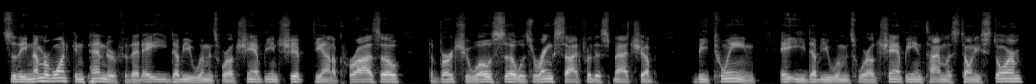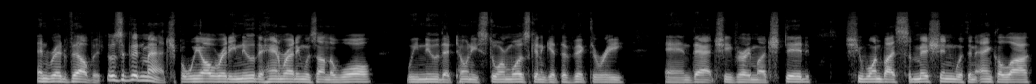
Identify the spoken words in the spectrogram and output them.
So the number one contender for that AEW Women's World Championship, Deonna Purrazzo, the virtuosa, was ringside for this matchup between AEW Women's World Champion Timeless Toni Storm and Red Velvet. It was a good match, but we already knew the handwriting was on the wall. We knew that Toni Storm was going to get the victory and that she very much did. She won by submission with an ankle lock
